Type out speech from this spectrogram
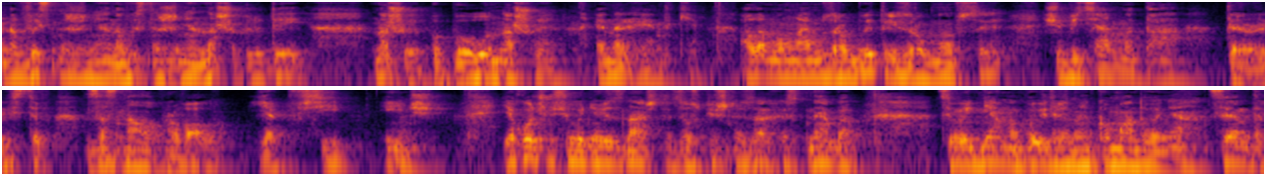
на виснаження, на виснаження наших людей, нашої ППО, нашої енергетики. Але ми маємо зробити і зробимо все, щоб і ця мета терористів зазнала провалу, як всі інші. Я хочу сьогодні відзначити за успішний захист неба цими днями повітряне командування Центр,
